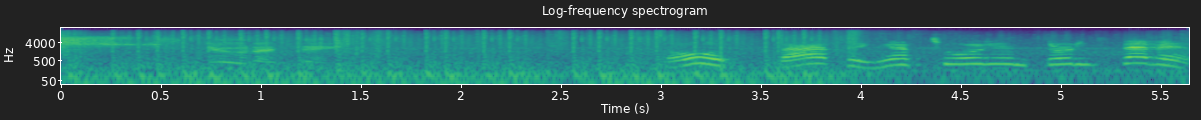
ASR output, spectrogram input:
shoot. I think. Oh, it's that thing. You have 237.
